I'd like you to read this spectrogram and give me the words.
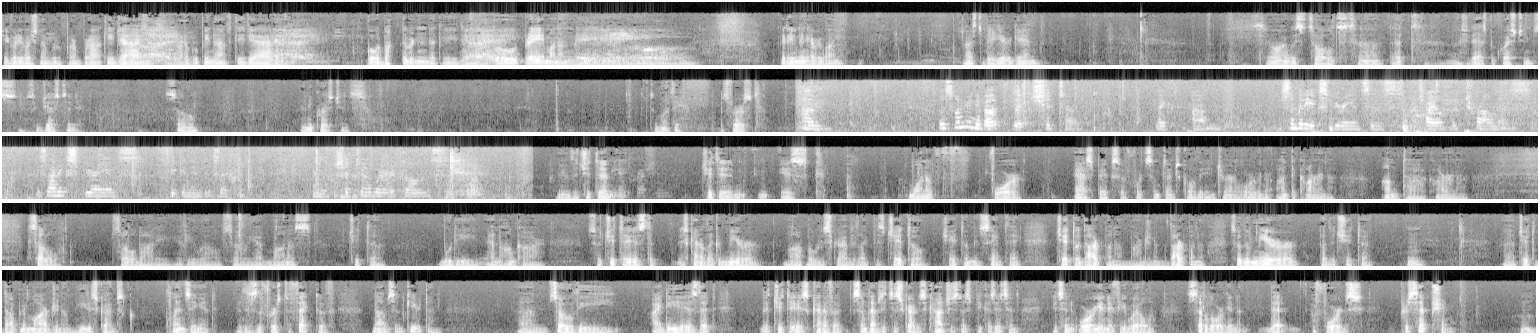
श्री गौरी वैष्णव गुरु परंपरा की जय राधा गोपीनाथ की जय गौर भक्त वृंद की जय गौर प्रेमानंदे Good evening, everyone. Nice to be here again. So I was told uh, that I should ask for questions, suggested. So, any questions? Sumati was first. Um, I was wondering about the chitta. Like, um, if somebody experiences childhood traumas, is that experience taken into that in the chitta where it goes? You know, the chitta, The chitta is one of four aspects of what's sometimes called the internal organ or antakarana. Antakarana. Subtle, subtle body, if you will. So we have manas, chitta, buddhi, and ahankar. So chitta is the is kind of like a mirror. Mahaprabhu described it like this. Cheto, cheto means same thing. Cheto darpana, marjanam, darpana. So the mirror of the chitta. Hmm? Uh, marjanam. He describes cleansing it. This is the first effect of Nam Sankirtan. Um, so the idea is that the chitta is kind of a, sometimes it's described as consciousness because it's an, it's an organ, if you will, subtle organ that affords perception. Hmm?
